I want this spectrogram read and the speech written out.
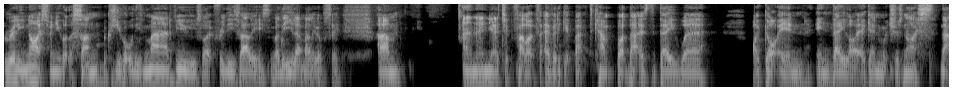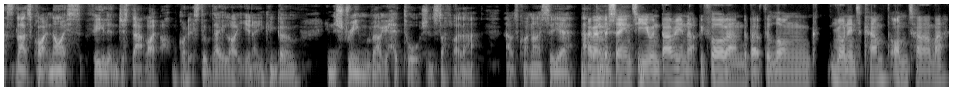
really nice when you got the sun, because you've got all these mad views like through these valleys, well, the Elan Valley, obviously. Um, and then yeah, it took, felt like forever to get back to camp. But that is the day where I got in in daylight again, which was nice. That's that's quite nice feeling. Just that like, oh god, it's still daylight. You know, you can go in the stream without your head torch and stuff like that. That was quite nice. So yeah, I remember day- saying to you and Barry and that beforehand about the long run into camp on tarmac,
